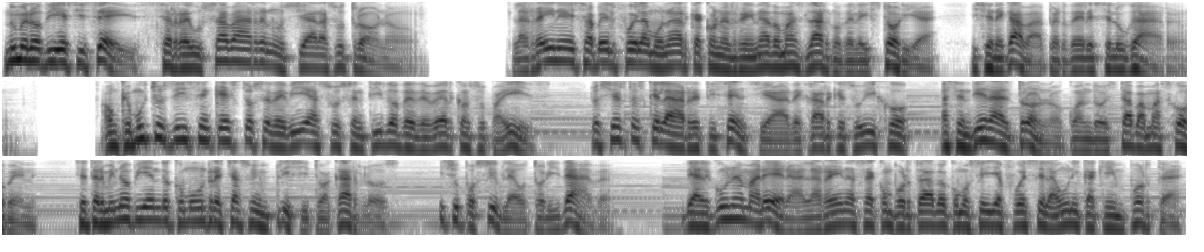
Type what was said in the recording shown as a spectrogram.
Número 16. Se rehusaba a renunciar a su trono. La reina Isabel fue la monarca con el reinado más largo de la historia y se negaba a perder ese lugar. Aunque muchos dicen que esto se debía a su sentido de deber con su país, lo cierto es que la reticencia a dejar que su hijo ascendiera al trono cuando estaba más joven se terminó viendo como un rechazo implícito a Carlos y su posible autoridad. De alguna manera, la reina se ha comportado como si ella fuese la única que importa.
